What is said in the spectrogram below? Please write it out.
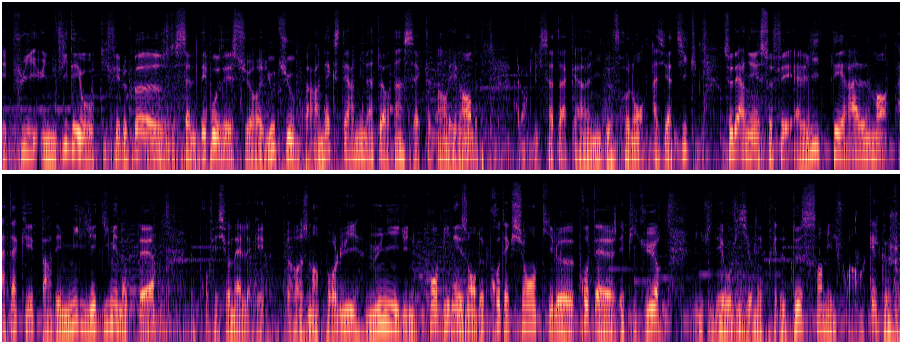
Et puis une vidéo qui fait le buzz, celle déposée sur YouTube par un exterminateur d'insectes dans les Landes, alors qu'il s'attaque à un nid de frelons asiatiques. Ce dernier se fait littéralement attaquer par des milliers d'hyménoptères. Le professionnel est, heureusement pour lui, muni d'une combinaison de protection qui le protège des piqûres. Une vidéo visionnée près de 200 000 fois en quelques jours.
